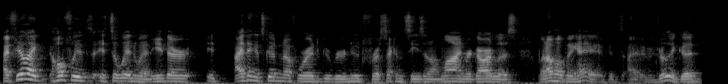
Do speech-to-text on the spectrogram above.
I feel like hopefully it's, it's a win-win. Either it, I think it's good enough where it renewed for a second season online, regardless. But I'm hoping, hey, if it's, if it's really good,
